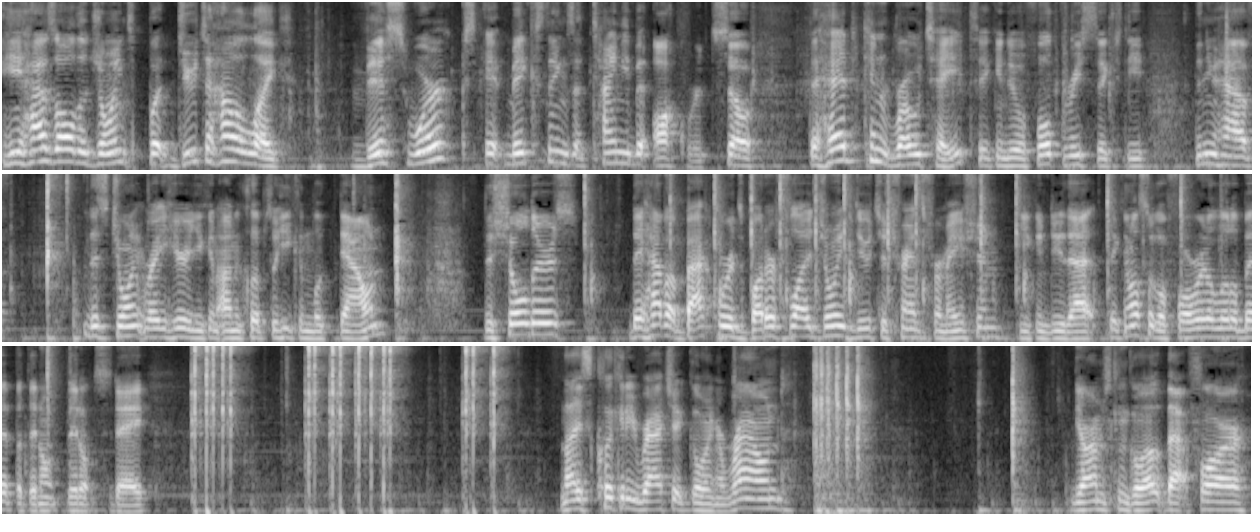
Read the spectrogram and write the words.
he has all the joints, but due to how like this works, it makes things a tiny bit awkward. So the head can rotate, it can do a full 360. Then you have this joint right here you can unclip so he can look down. The shoulders, they have a backwards butterfly joint due to transformation. You can do that. They can also go forward a little bit, but they don't they don't stay. Nice clickety ratchet going around. The arms can go out that far.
